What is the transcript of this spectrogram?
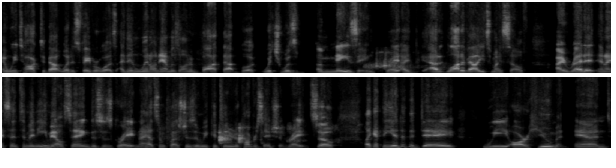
And we talked about what his favorite was. I then went on Amazon and bought that book, which was amazing. Right. I added a lot of value to myself. I read it and I sent him an email saying, This is great. And I had some questions and we continued a conversation. Right. So, like at the end of the day, we are human. And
